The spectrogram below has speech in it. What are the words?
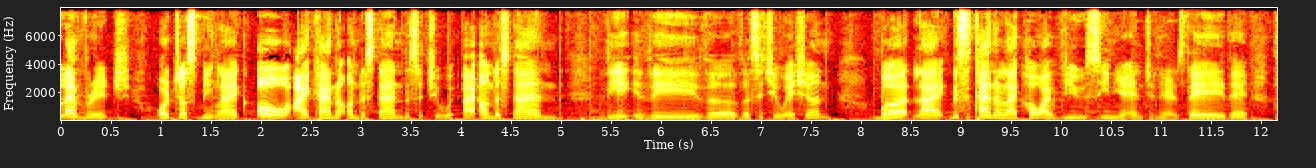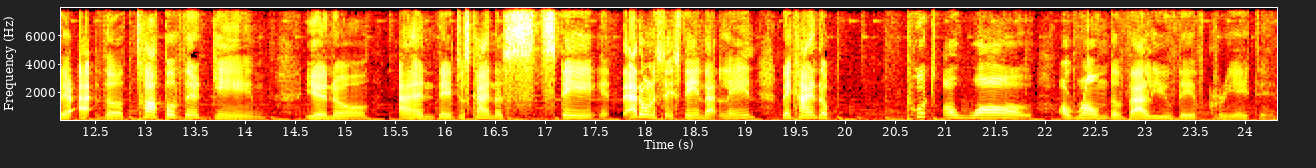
leverage or just being like oh i kind of understand the situation i understand the the the the situation. But like this is kind of like how i view senior engineers. They they they're at the top of their game you know and they just kind of stay in, i don't want to say stay in that lane. They kind of put a wall around the value they've created,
